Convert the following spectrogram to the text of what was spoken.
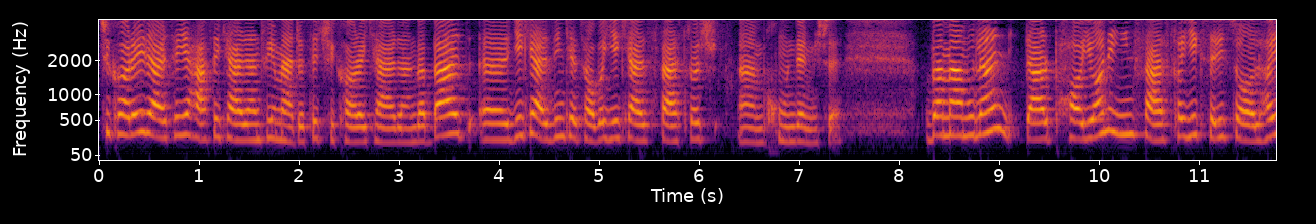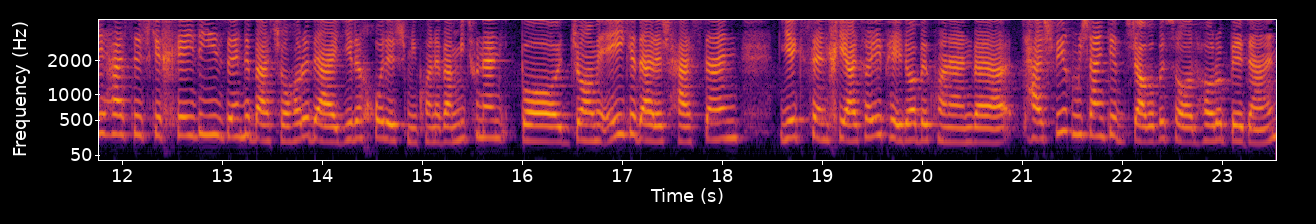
چی کارایی در طی هفته کردن توی مدرسه چی کردن. و بعد یکی از این کتابا یکی از فصلاش خونده میشه. و معمولا در پایان این فصل ها یک سری سوال هایی هستش که خیلی ذهن بچه ها رو درگیر خودش می‌کنه و می‌تونن با جامعه ای که درش هستن یک سنخیت هایی پیدا بکنن و تشویق میشن که جواب سوال ها رو بدن.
